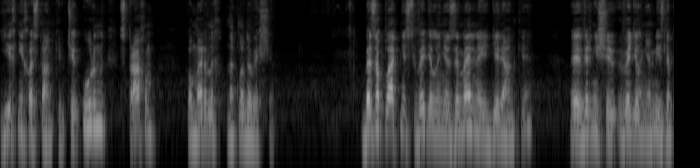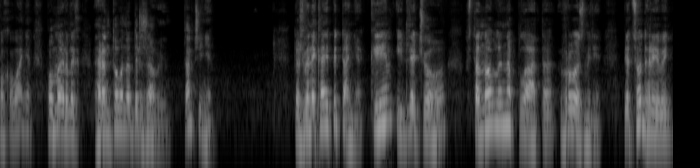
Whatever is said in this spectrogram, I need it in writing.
їхніх останків чи урн з прахом померлих на кладовищі. Безоплатність виділення земельної ділянки вірніше виділення місць для поховання померлих гарантовано державою. Так чи ні? Тож виникає питання, ким і для чого встановлена плата в розмірі 500 гривень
